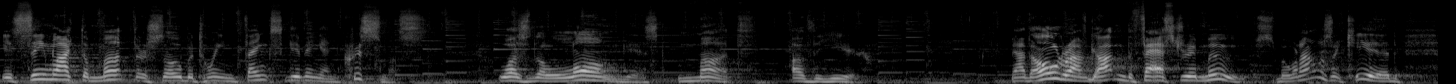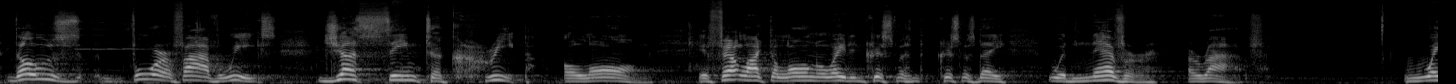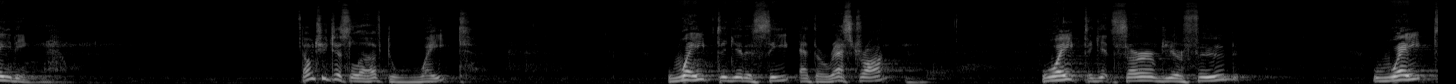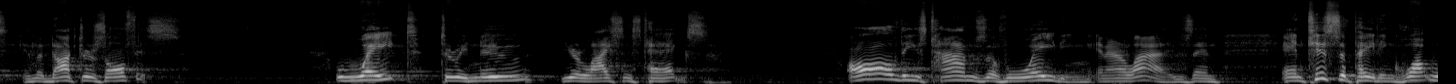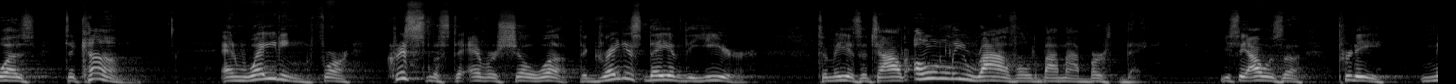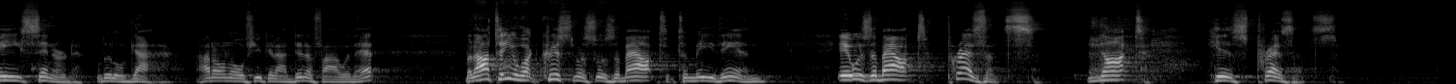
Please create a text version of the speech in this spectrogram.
it seemed like the month or so between Thanksgiving and Christmas was the longest month of the year. Now, the older I've gotten, the faster it moves. But when I was a kid, those four or five weeks just seemed to creep along. It felt like the long awaited Christmas, Christmas day would never arrive. Waiting. Don't you just love to wait? Wait to get a seat at the restaurant Wait to get served your food. Wait in the doctor's office. Wait to renew your license tags. All these times of waiting in our lives and anticipating what was to come and waiting for Christmas to ever show up, the greatest day of the year to me as a child, only rivaled by my birthday. You see, I was a pretty me centered little guy. I don't know if you can identify with that. But I'll tell you what Christmas was about to me then. It was about presents, not his presence.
